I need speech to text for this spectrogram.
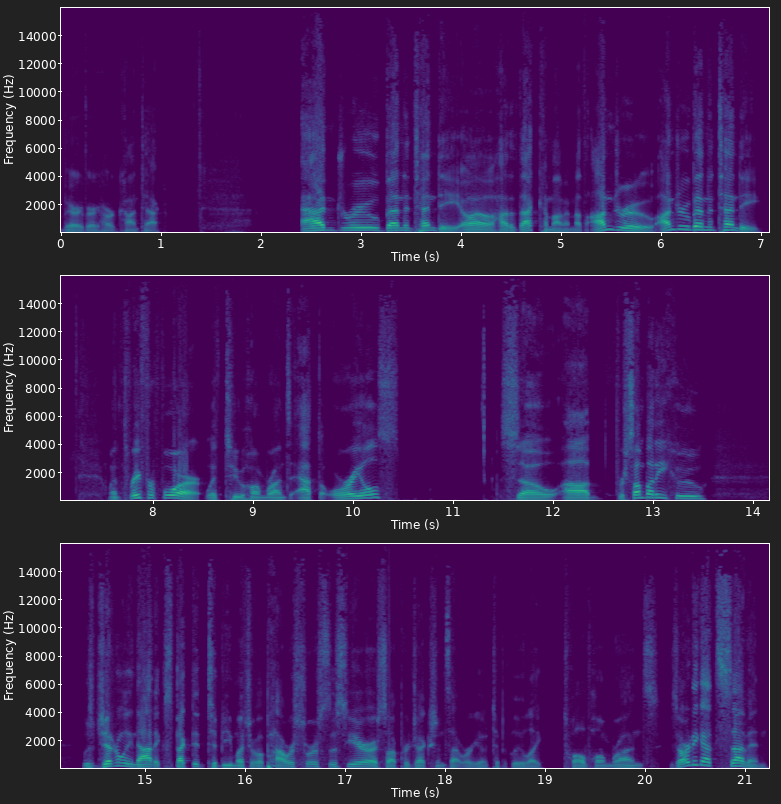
very, very hard contact. Andrew Benintendi. Oh, how did that come out of my mouth? Andrew, Andrew Benintendi went three for four with two home runs at the Orioles. So uh, for somebody who was generally not expected to be much of a power source this year, I saw projections that were you know, typically like 12 home runs. He's already got seven,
